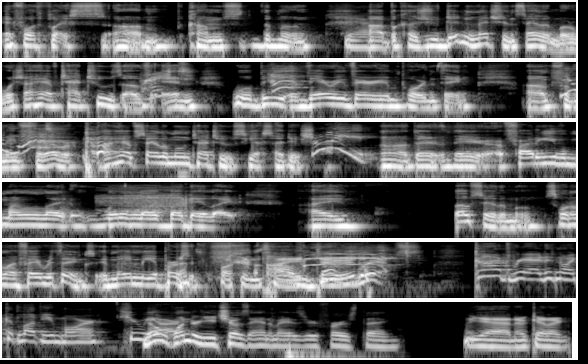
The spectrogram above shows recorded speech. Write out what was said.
in fourth place um, comes the moon yeah. uh, because you didn't mention Sailor Moon, which I have tattoos of Right? and will be a very very important thing um, for me forever. I have Sailor Moon tattoos. Yes, I do. Show me. Uh, they they are fighting evil by moonlight, winning love by daylight. I love Sailor Moon. It's one of my favorite things. It made me a person. That's fucking tight, Oh, dude. God, Ray, I didn't know I could love you more. Here we No are. wonder you chose anime as your first thing. Yeah, no kidding.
